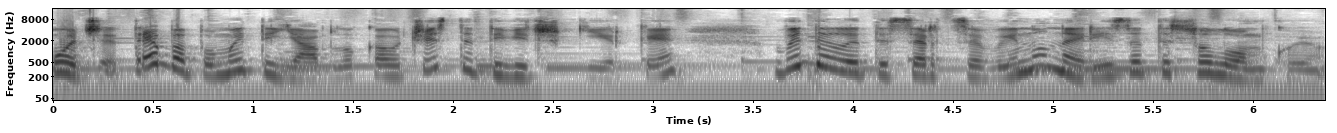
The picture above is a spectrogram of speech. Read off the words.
Отже, треба помити яблука, очистити від шкірки, видалити серцевину, нарізати соломкою.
